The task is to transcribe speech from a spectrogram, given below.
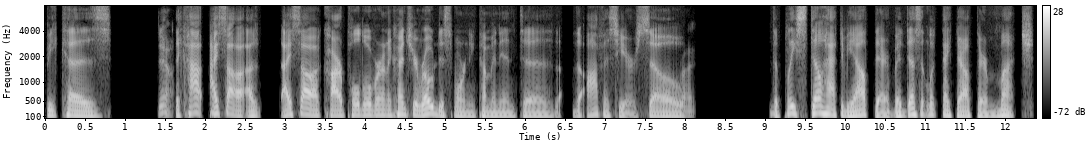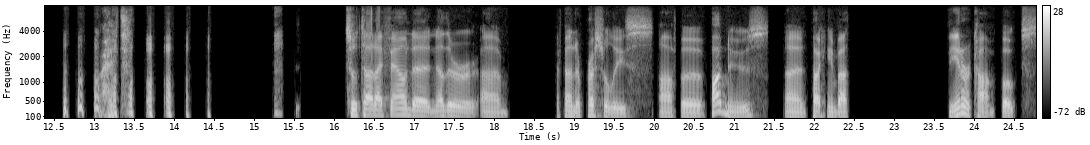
because Yeah. the cop I saw a I saw a car pulled over on a country road this morning coming into the, the office here. So Right. the police still have to be out there, but it doesn't look like they're out there much. Right. so, Todd, I found another. Um, I found a press release off of Podnews uh, talking about the Entercom folks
